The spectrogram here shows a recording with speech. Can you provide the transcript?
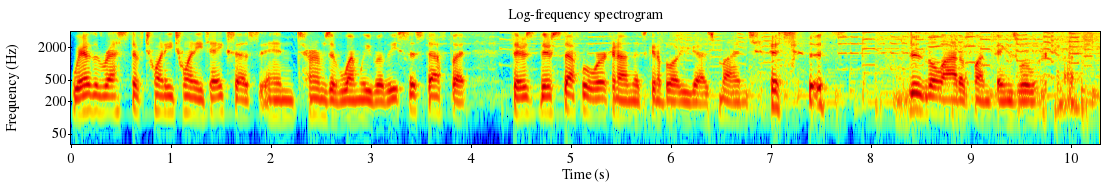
where the rest of 2020 takes us in terms of when we release this stuff. But there's there's stuff we're working on that's going to blow you guys' mind. It's, it's there's a lot of fun things we're working on.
